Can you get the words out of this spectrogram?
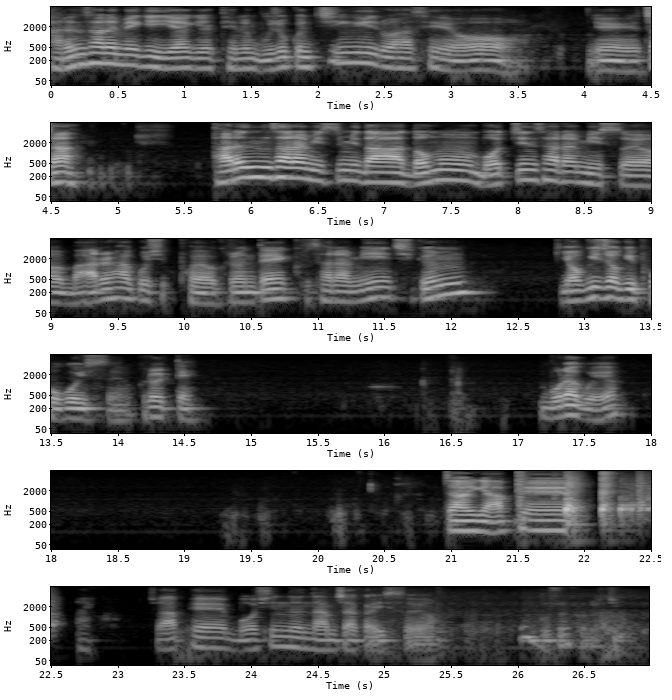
다른 사람에게 이야기할 때는 무조건 찡이로 하세요. 예, 자. 다른 사람이 있습니다. 너무 멋진 사람이 있어요. 말을 하고 싶어요. 그런데 그 사람이 지금 여기저기 보고 있어요. 그럴 때 뭐라고 해요? 자, 여기 앞에 아이고, 저 앞에 멋있는 남자가 있어요. 무슨 소리지?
